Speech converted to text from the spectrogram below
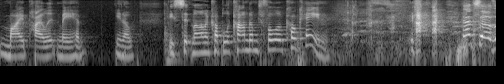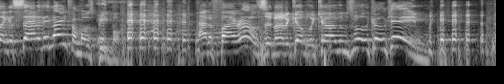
my pilot may have, you know, be sitting on a couple of condoms full of cocaine. That sounds like a Saturday night for most people. Had a fire out sitting on a couple of condoms full of cocaine.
